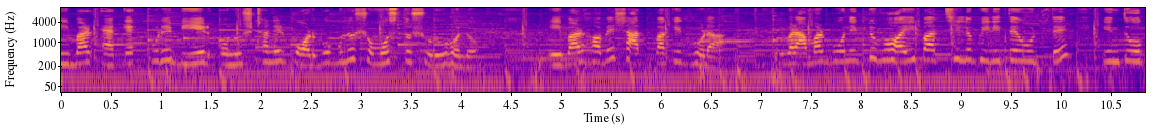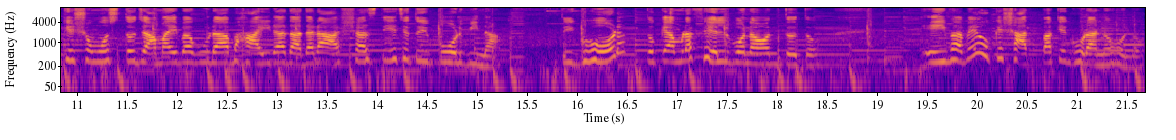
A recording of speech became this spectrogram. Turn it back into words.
এইবার এক এক করে বিয়ের অনুষ্ঠানের পর্বগুলো সমস্ত শুরু হলো। এবার হবে সাত পাকে ঘোড়া এবার আমার বোন একটু ভয়ই পাচ্ছিল পিড়িতে উঠতে, কিন্তু ওকে সমস্ত জামাইবাবুরা, ভাইরা, দাদারা আশ্বাস দিয়েছে, তুই পড়বি না। তুই ঘোর, তোকে আমরা ফেলব না অন্তত। এইভাবে ওকে সাত পাকে ঘোরানো হলো।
